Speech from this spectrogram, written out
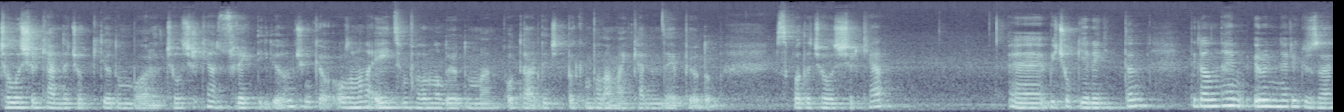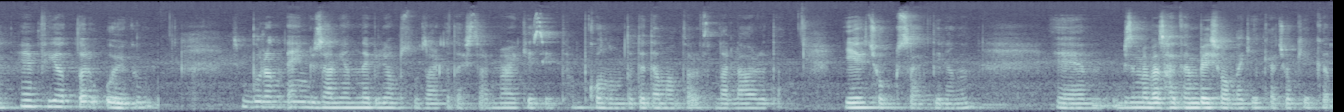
Çalışırken de çok gidiyordum bu arada. Çalışırken sürekli gidiyordum. Çünkü o zaman eğitim falan alıyordum ben. Otelde cilt bakım falan ben kendim de yapıyordum. Spa'da çalışırken. Ee, Birçok yere gittim. Dilan'ın hem ürünleri güzel hem fiyatları uygun. Şimdi buranın en güzel yanı ne biliyor musunuz arkadaşlar? Merkezi tam konumda Dedeman tarafında Lara'da. Yeri çok güzel Dilan'ın. Ee, bizim eve zaten 5-10 dakika çok yakın.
